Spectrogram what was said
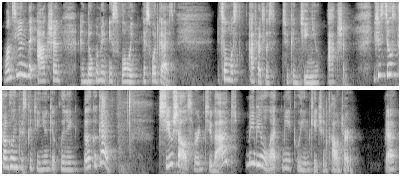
Once you're in the action and dopamine is flowing, guess what, guys? it's almost effortless to continue action. If you're still struggling with continuing your cleaning, you're like, okay, two shelves weren't too bad. Maybe let me clean kitchen counter. Yeah.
